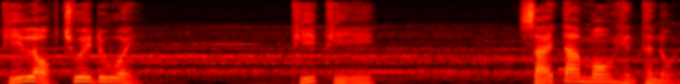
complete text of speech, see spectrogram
ผีหลอกช่วยด้วย ผีผี สายตามองเห็นถนน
